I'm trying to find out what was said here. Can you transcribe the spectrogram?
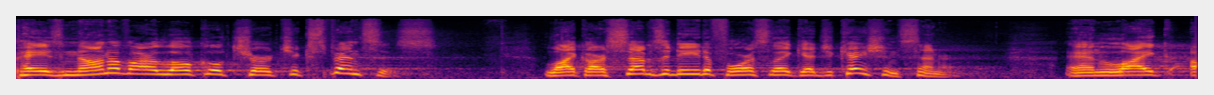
pays none of our local church expenses, like our subsidy to Forest Lake Education Center, and like uh,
